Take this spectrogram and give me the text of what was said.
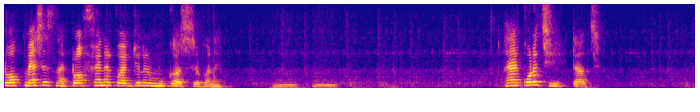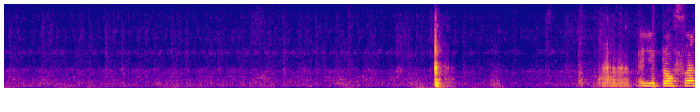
টপ মেসেজ না টপ ফ্যানের কয়েকজনের মুখ আসছে ওখানে। হ্যাঁ করেছি টাচ এই যে টপ ফ্যান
